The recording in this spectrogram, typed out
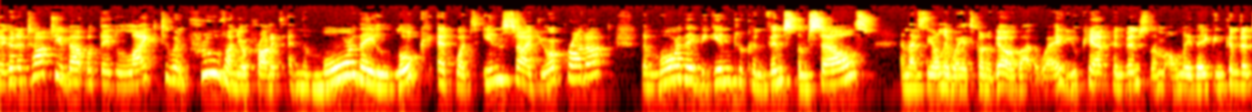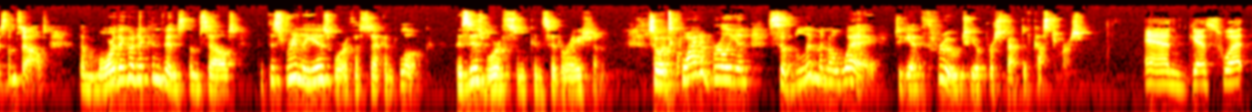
They're going to talk to you about what they'd like to improve on your product. And the more they look at what's inside your product, the more they begin to convince themselves. And that's the only way it's going to go, by the way. You can't convince them, only they can convince themselves. The more they're going to convince themselves that this really is worth a second look. This is worth some consideration. So it's quite a brilliant subliminal way to get through to your prospective customers. And guess what?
